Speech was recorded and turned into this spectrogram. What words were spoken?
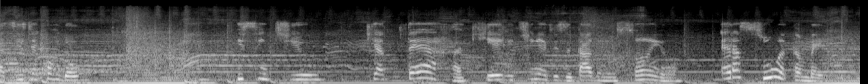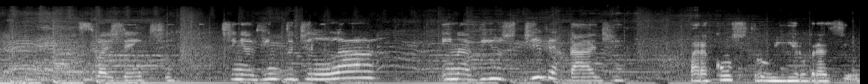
Aziz acordou e sentiu que a terra que ele tinha visitado no sonho era sua também. Sua gente tinha vindo de lá em navios de verdade para construir o Brasil.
